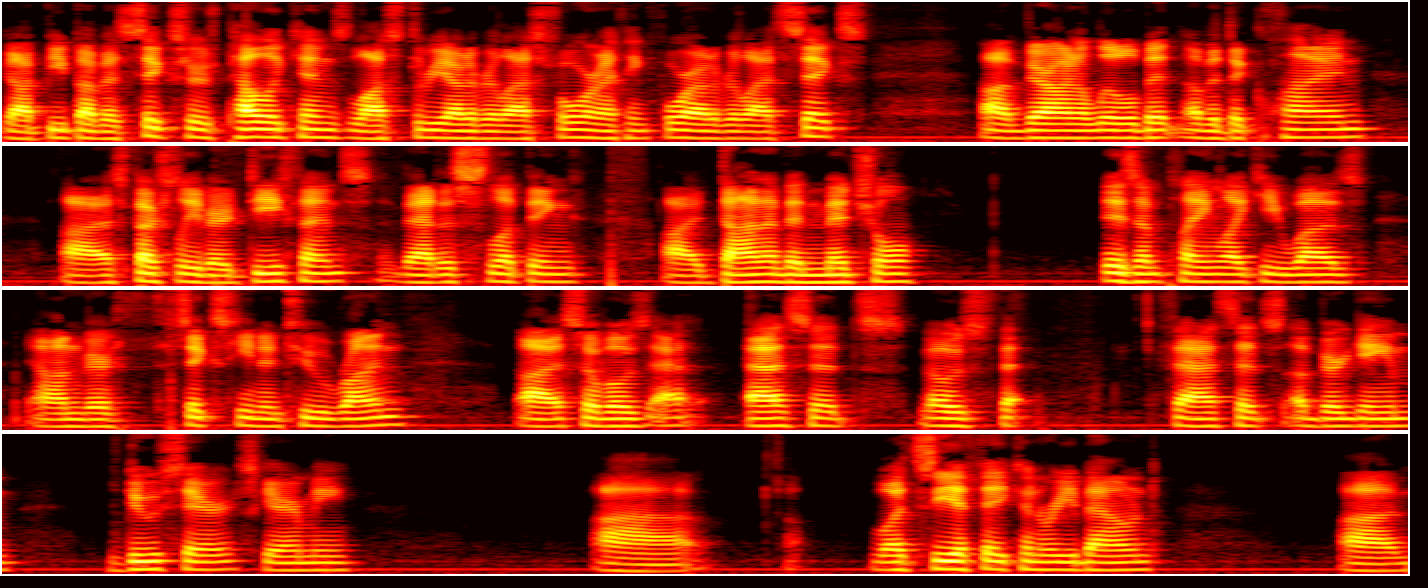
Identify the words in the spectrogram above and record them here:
got beat by the Sixers, Pelicans, lost three out of their last four, and I think four out of their last six. Uh, they're on a little bit of a decline, uh, especially their defense that is slipping. Uh, Donovan Mitchell isn't playing like he was on their 16 and 2 run. Uh, so those a- assets, those fa- facets of their game do scare, scare me. Uh, let's see if they can rebound. Uh,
